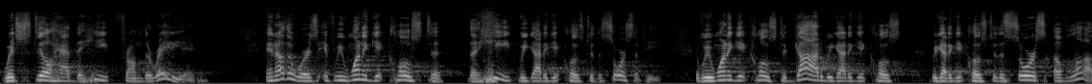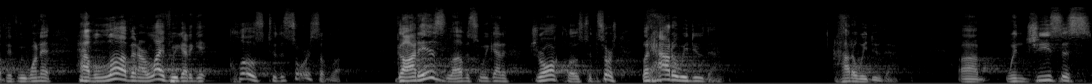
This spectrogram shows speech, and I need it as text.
which still had the heat from the radiator. In other words, if we want to get close to the heat, we got to get close to the source of heat. If we want to get close to God, we got to get close. We got to get close to the source of love. If we want to have love in our life, we got to get close to the source of love. God is love, so we got to draw close to the source. But how do we do that? How do we do that? Um, when Jesus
